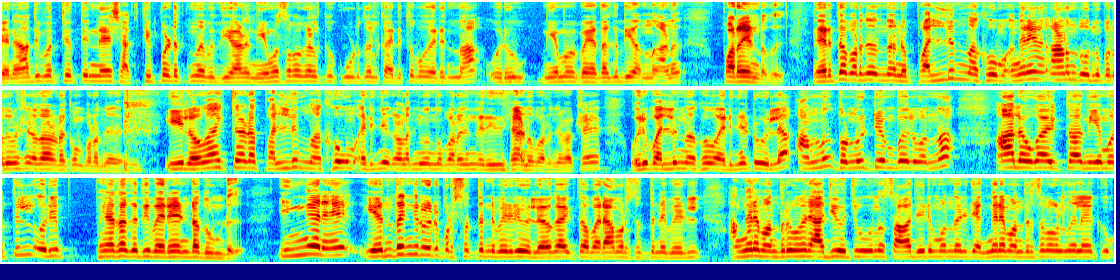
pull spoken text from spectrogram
ജനാധിപത്യത്തിനെ ശക്തിപ്പെടുത്തുന്ന വിധിയാണ് നിയമസഭകൾക്ക് കൂടുതൽ കരുത്തു പകരുന്ന ഒരു നിയമ ഭേദഗതി എന്നാണ് പറയേണ്ടത്. നേരത്തെ പറഞ്ഞത് എന്താണ്? പല്ലും നഖവും അങ്ങനെ ആണെന്ന് തോന്നുന്നു പ്രതിപക്ഷ അതടക്കം പറഞ്ഞത്. ഈ ലോകായുക്തയുടെ പല്ലും നഖവും അരിഞ്ഞു കളഞ്ഞു എന്ന് പറയുന്ന രീതിയിലാണ് പറഞ്ഞത്. പക്ഷേ ഒരു പല്ലും നഖവും അരിഞ്ഞിട്ടുമില്ല. അന്ന് തൊണ്ണൂറ്റി വന്ന ആ ലോകായുക്ത നിയമത്തിൽ ഒരു ഭേദഗതി വരേണ്ടതുണ്ട്. ഇങ്ങനെ എന്തെങ്കിലും ഒരു പ്രശ്നത്തിന്റെ പേരിൽ ലോകായുക്ത പരാമർശത്തിന്റെ പേരിൽ അങ്ങനെ മന്ത്രിമാർ രാജിവെച്ചു പോകുന്ന സാഹചര്യം വന്നിട്ട് എങ്ങനെ മന്ത്രിസഭകൾ നിലനിൽക്കും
